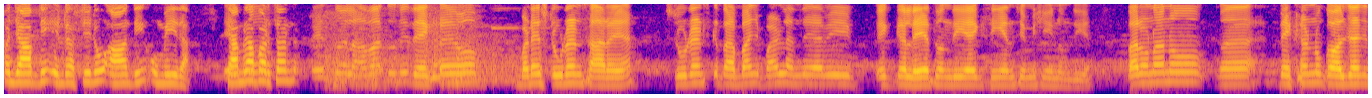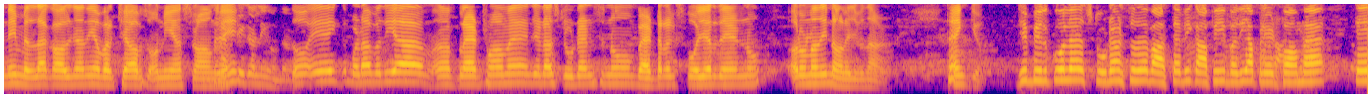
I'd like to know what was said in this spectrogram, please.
ਪੰਜਾਬ ਦੀ ਇੰਡਸਟਰੀ ਨੂੰ ਆਉਣ ਦੀ ਉਮੀਦ ਹੈ ਕੈਮਰਾ ਪਰਸਨ ਇਸ ਤੋਂ ਇਲਾਵਾ ਤੁਸੀਂ ਦੇਖ ਰਹੇ ਹੋ ਬੜੇ ਸਟੂਡੈਂਟਸ ਆ ਰਹੇ ਆ। ਸਟੂਡੈਂਟਸ ਕਿਤਾਬਾਂ 'ਚ ਪੜ੍ਹ ਲੈਂਦੇ ਆ ਵੀ ਇੱਕ ਲੇਥ ਹੁੰਦੀ ਹੈ ਇੱਕ ਸੀਐਨਸੀ ਮਸ਼ੀਨ ਹੁੰਦੀ ਹੈ। ਪਰ ਉਹਨਾਂ ਨੂੰ ਦੇਖਣ ਨੂੰ ਕਾਲਜਾਂ 'ਚ ਨਹੀਂ ਮਿਲਦਾ। ਕਾਲਜਾਂ ਦੀਆਂ ਵਰਕਸ਼ਾਪਸ ਉਨੀਆਂ ਸਟਰੋਂਗ ਨਹੀਂ ਤੋ ਇਹ ਇੱਕ ਬੜਾ ਵਧੀਆ ਪਲੇਟਫਾਰਮ ਹੈ ਜਿਹੜਾ ਸਟੂਡੈਂਟਸ ਨੂੰ ਬੈਟਰ ਐਕਸਪੋਜ਼ਰ ਦੇਣ ਨੂੰ ਔਰ ਉਹਨਾਂ ਦੀ ਨੌਲੇਜ ਵਧਾਉਣ ਥੈਂਕ ਯੂ ਜੀ ਬਿਲਕੁਲ ਸਟੂਡੈਂਟਸ ਦੇ ਵਾਸਤੇ ਵੀ ਕਾਫੀ ਵਧੀਆ ਪਲੇਟਫਾਰਮ ਹੈ ਤੇ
